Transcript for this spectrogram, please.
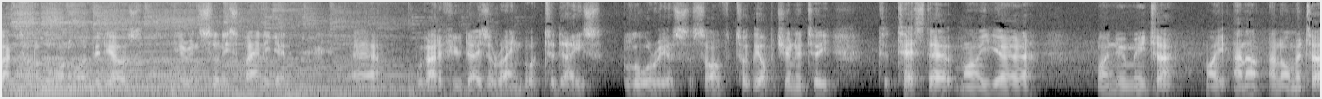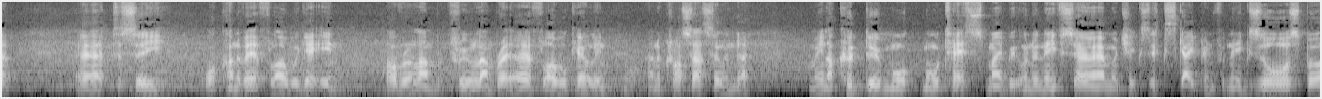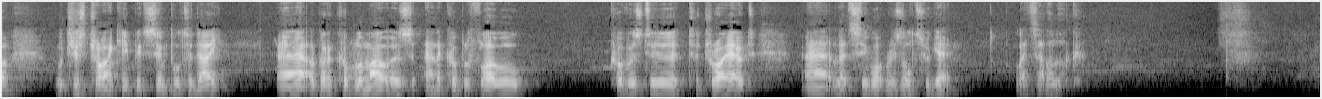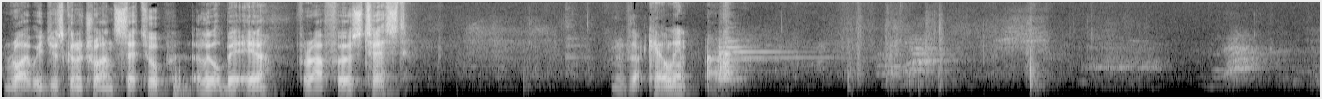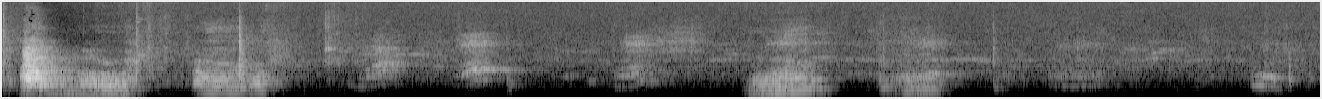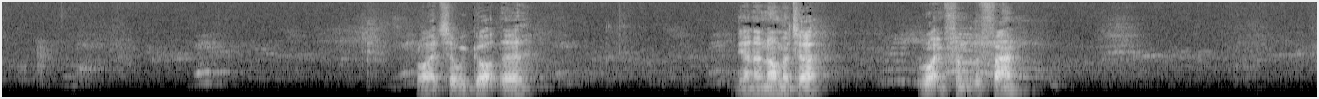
back to another one of my videos here in sunny Spain again. Uh, we've had a few days of rain but today's glorious so I've took the opportunity to test out my uh, my new meter, my anemometer uh, to see what kind of airflow we're getting over a through a Lambretta uh, flywheel cowling and across our cylinder. I mean I could do more more tests maybe underneath so how much is escaping from the exhaust but we'll just try and keep it simple today. Uh, I've got a couple of motors and a couple of flywheel covers to, to try out. Uh, let's see what results we get. Let's have a look. Right, we're just going to try and set up a little bit here for our first test. Move that cowling. Right, so we've got the the anemometer right in front of the fan.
